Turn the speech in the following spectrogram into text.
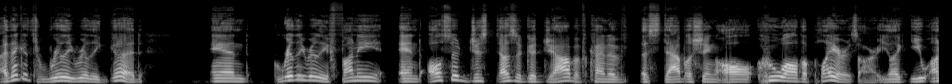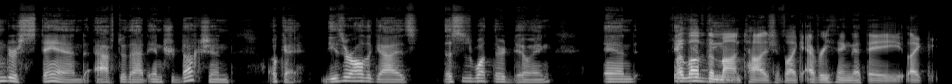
I think it's really really good. And really really funny and also just does a good job of kind of establishing all who all the players are you like you understand after that introduction okay these are all the guys this is what they're doing and I love the montage of like everything that they like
